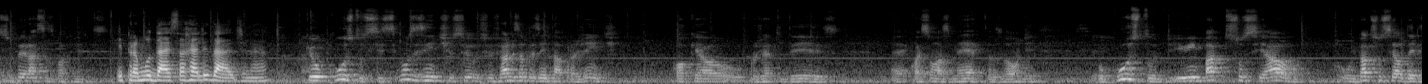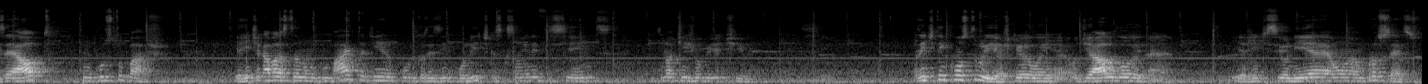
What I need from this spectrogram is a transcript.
superar essas barreiras. E para mudar essa realidade, né? Porque o custo, se, se, vamos dizer, se, se o Charles apresentar para a gente qual é o projeto deles, é, quais são as metas, onde Sim. o custo e o impacto social, o impacto social deles é alto com um custo baixo. E a gente acaba gastando um baita dinheiro público, às vezes, em políticas que são ineficientes e que não atingem o objetivo. Sim. Mas a gente tem que construir, acho que o, o diálogo é. e a gente se unir é um, é um processo.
